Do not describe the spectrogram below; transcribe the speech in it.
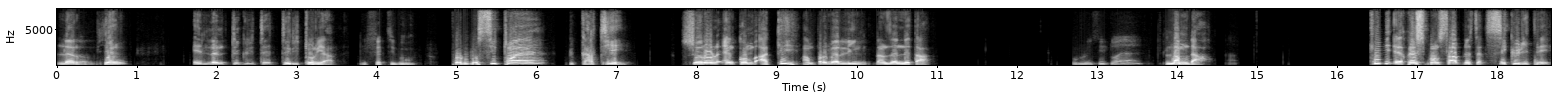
leurs biens et l'intégrité territoriale. Effectivement. Pour le citoyen du quartier, ce rôle incombe à qui en première ligne dans un État? Pour le citoyen, lambda. Qui est responsable de cette sécurité?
